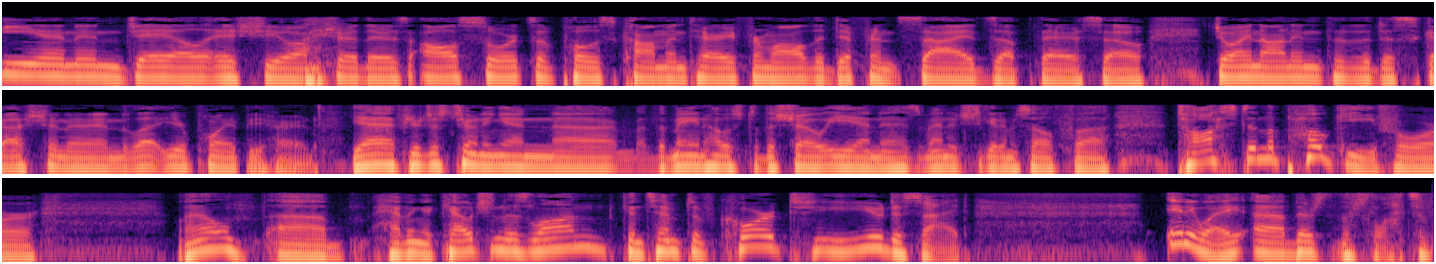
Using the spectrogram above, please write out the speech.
Ian in jail issue. I'm sure there's all sorts of post commentary from all the different sides up there. So join on into the discussion and let your point be heard. Yeah, if you're just tuning in, uh, the main host of the show, Ian, has managed to get himself uh, tossed in the pokey for, well, uh, having a couch in his lawn, contempt of court. You decide. Anyway, uh, there's there's lots of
